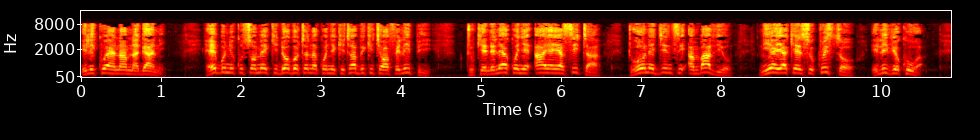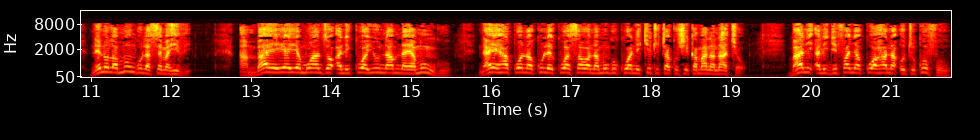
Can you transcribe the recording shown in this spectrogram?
ilikuwa ya namna gani? Hebu nikusomee kidogo tena kwenye kitabu hiki cha wafilipi tukiendelea kwenye aya ya sita tuone jinsi ambavyo nia yake yesu kristo ilivyokuwa. Neno la mungu lasema hivi ambaye yeye mwanzo alikuwa yu namna ya mungu naye hakuona kule kuwa sawa na mungu kuwa ni kitu cha kushikamana nacho. Bali alijifanya kuwa hana utukufu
